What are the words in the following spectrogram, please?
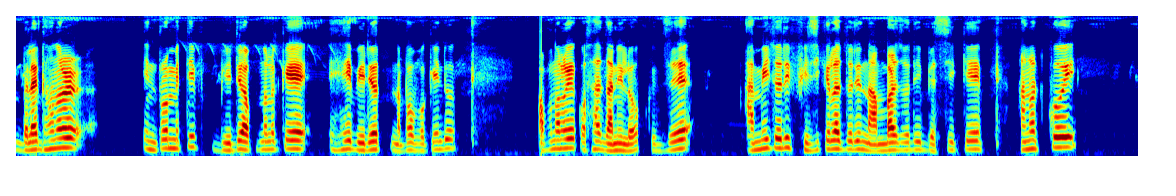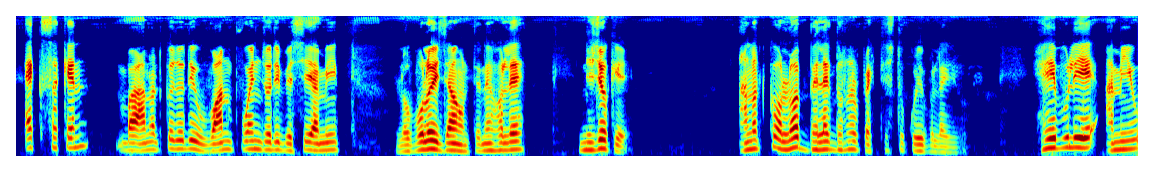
বেলেগ ধৰণৰ ইনফৰ্মেটিভ ভিডিঅ' আপোনালোকে সেই ভিডিঅ'ত নাপাব। কিন্তু আপোনালোকে কথা জানি লওক যে আমি যদি ফিজিকেলত যদি নাম্বাৰ যদি বেছিকৈ আনতকৈ এক ছেকেণ্ড বা আনতকৈ যদি ওৱান পইণ্ট যদি বেছি আমি ল'বলৈ যাওঁ, তেনেহ'লে নিজকে আনতকৈ অলপ বেলেগ ধৰণৰ প্ৰেক্টিচটো কৰিব লাগিব। সেই বুলি আমিও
